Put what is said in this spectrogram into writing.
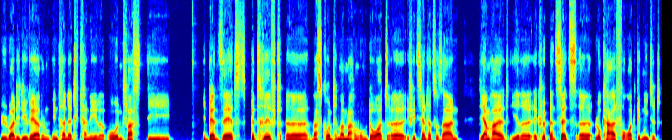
über die diversen Internetkanäle. Und was die, die Band selbst betrifft, äh, was konnte man machen, um dort äh, effizienter zu sein? Die haben halt ihre Equipment-Sets äh, lokal vor Ort gemietet.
